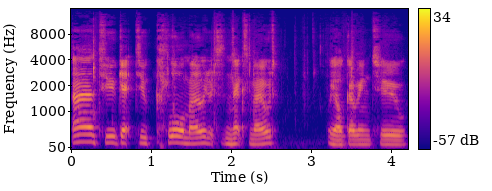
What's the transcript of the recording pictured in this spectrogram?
And to get to claw mode, which is the next mode, we are going to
